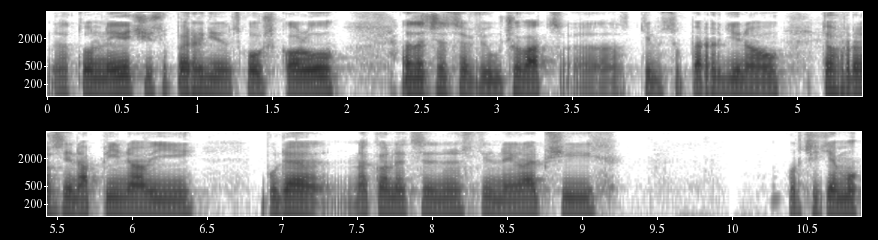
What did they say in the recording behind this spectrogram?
na tu největší superhrdinskou školu a začne se vyučovat s tím superhrdinou. To hrozně napínavý, bude nakonec jeden z těch nejlepších. Určitě mu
